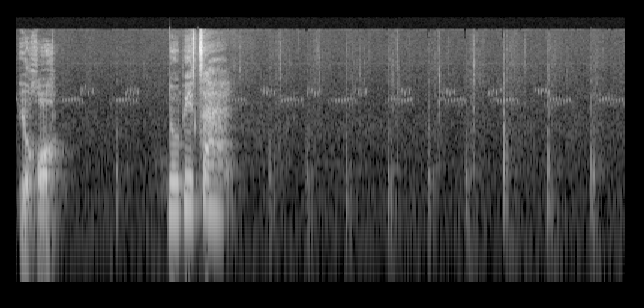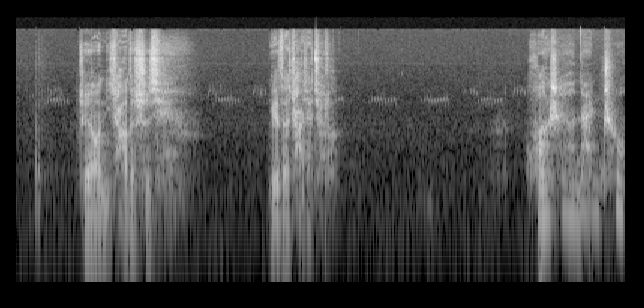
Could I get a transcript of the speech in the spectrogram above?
玉壶，奴婢在。朕要你查的事情，别再查下去了。皇上有难处。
